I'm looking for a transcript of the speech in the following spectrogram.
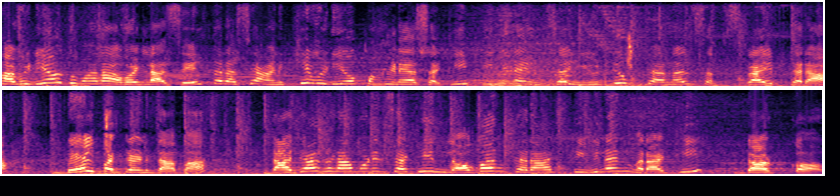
हा व्हिडिओ तुम्हाला आवडला असेल तर असे आणखी व्हिडिओ पाहण्यासाठी टीव्ही नाईनचं युट्यूब चॅनल सबस्क्राईब करा बेल बटण दाबा ताज्या घडामोडींसाठी लॉग ऑन करा TV nine Marathi dot com.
